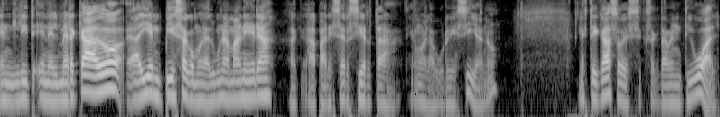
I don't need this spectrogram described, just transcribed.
en, el mercado, ahí empieza como de alguna manera a, aparecer cierta, digamos, la burguesía, ¿no? En este caso es exactamente igual.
